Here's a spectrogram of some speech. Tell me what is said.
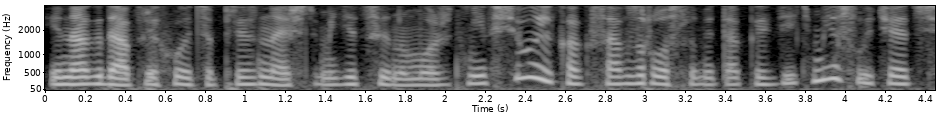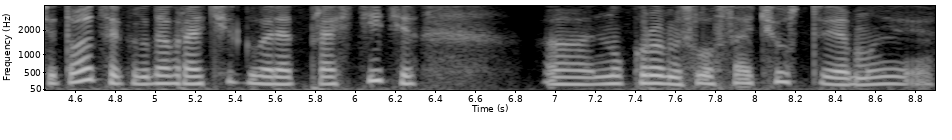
иногда приходится признать, что медицина может не все, и как со взрослыми, так и с детьми случаются ситуации, когда врачи говорят, простите, ну, кроме слов сочувствия, мы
